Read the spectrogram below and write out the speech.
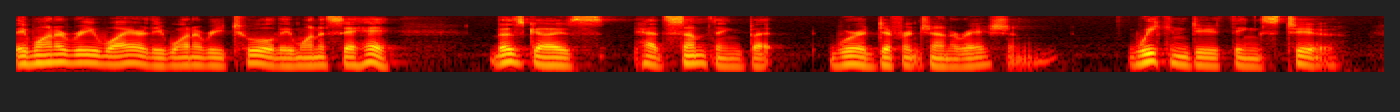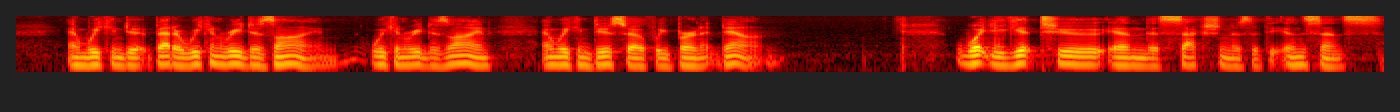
They want to rewire, they want to retool, they want to say, hey, those guys had something, but we're a different generation. We can do things too, and we can do it better. We can redesign. We can redesign, and we can do so if we burn it down. What you get to in this section is that the incense,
